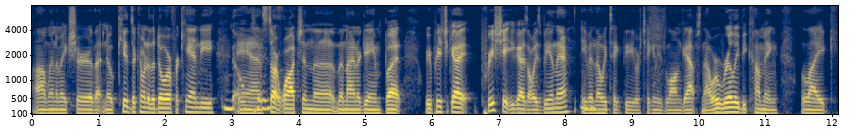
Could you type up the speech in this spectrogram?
I'm gonna make sure that no kids are coming to the door for candy No and kids. start watching the the Niner game. But we appreciate you guys appreciate you guys always being there, even Mm-hmm. though we take the we're taking these long gaps now. We're really becoming like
